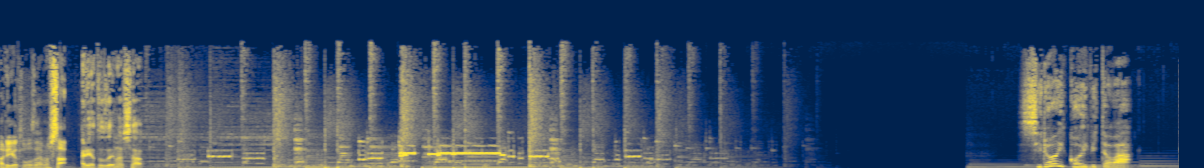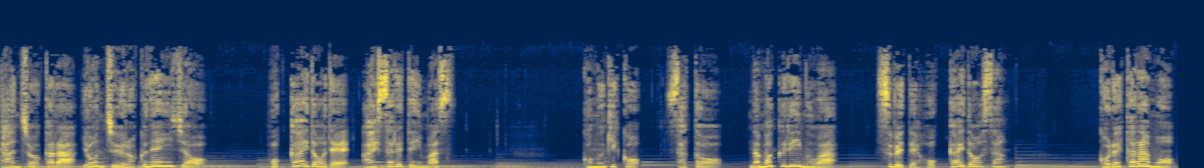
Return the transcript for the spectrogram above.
ありがとうございました。ありがとうございました。白い恋人は誕生から46年以上北海道で愛されています。小麦粉砂糖生クリームはすべて北海道産これからも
